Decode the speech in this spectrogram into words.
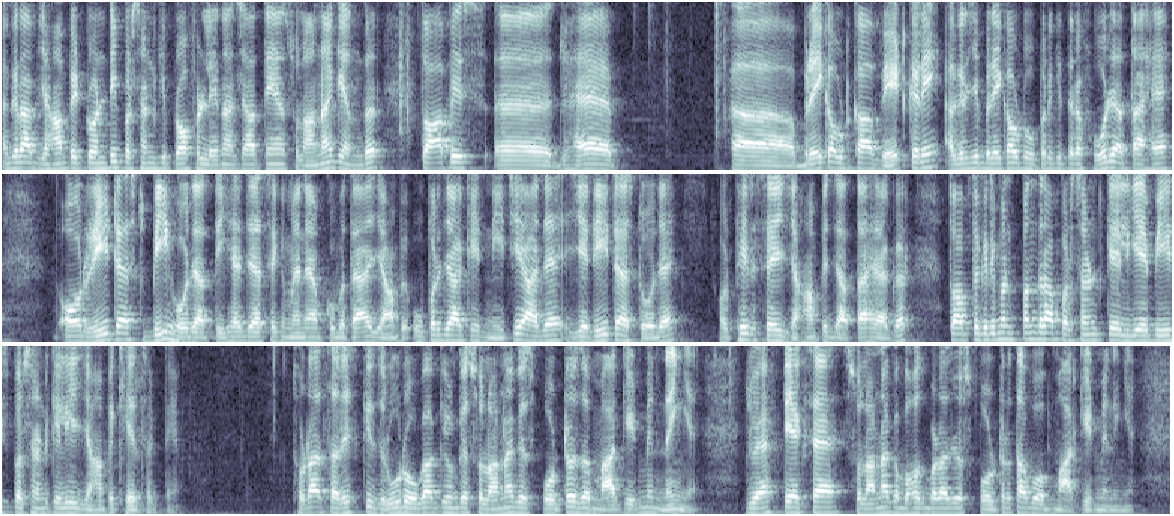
अगर आप यहाँ पे ट्वेंटी परसेंट की प्रॉफिट लेना चाहते हैं सोलाना के अंदर तो आप इस जो है ब्रेकआउट का वेट करें। अगर ये ब्रेकआउट ऊपर की तरफ़ हो जाता है और रीटेस्ट भी हो जाती है, जैसे कि मैंने आपको बताया, यहाँ पे ऊपर जाके नीचे आ जाए, ये रीटेस्ट हो जाए और फिर से यहाँ पे जाता है अगर तो आप तकरीबन 15 परसेंट के लिए 20 परसेंट के लिए यहाँ पे खेल सकते हैं। थोड़ा सा रिस्क ज़रूर होगा, क्योंकि सोलाना के स्पोर्टर्स अब मार्केट में नहीं है। जो एफटीएक्स है, सोलाना का बहुत बड़ा जो स्पोर्टर था, वो अब मार्केट में नहीं है।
